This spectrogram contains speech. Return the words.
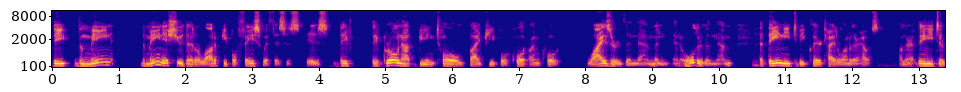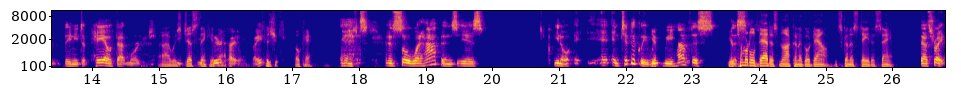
The the main the main issue that a lot of people face with this is, is they've, they've grown up being told by people, quote unquote, wiser than them and, and hmm. older than them hmm. that they need to be clear title onto their house on their they need to they need to pay out that mortgage i was just thinking clear that. title right you, okay and and so what happens is you know and, and typically we, we have this your this, total debt is not going to go down it's going to stay the same that's right.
